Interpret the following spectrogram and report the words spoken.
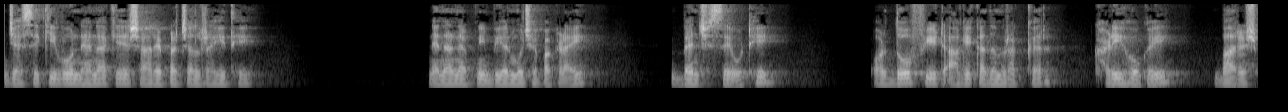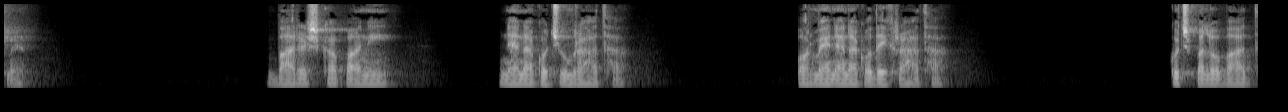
जैसे कि वो नैना के इशारे पर चल रही थी। नैना ने अपनी बियर मुझे पकड़ाई, बेंच से उठी और दो फीट आगे कदम रखकर खड़ी हो गई बारिश में। बारिश का पानी नैना को चूम रहा था और मैं नैना को देख रहा था। कुछ पलों बाद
